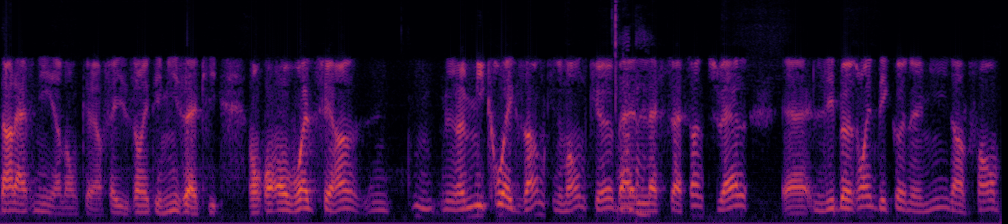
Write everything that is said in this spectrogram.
dans l'avenir. Donc, euh, en fait, ils ont été mis à pied. Donc, on, voit différents, un micro-exemple qui nous montre que ben, ah ben. la situation actuelle, les besoins d'économie, dans le fond,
